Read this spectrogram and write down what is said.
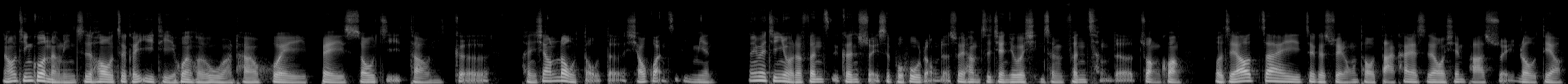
然后经过冷凝之后，这个液体混合物啊，它会被收集到一个很像漏斗的小管子里面。那因为精油的分子跟水是不互溶的，所以它们之间就会形成分层的状况。我只要在这个水龙头打开的时候，先把水漏掉。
